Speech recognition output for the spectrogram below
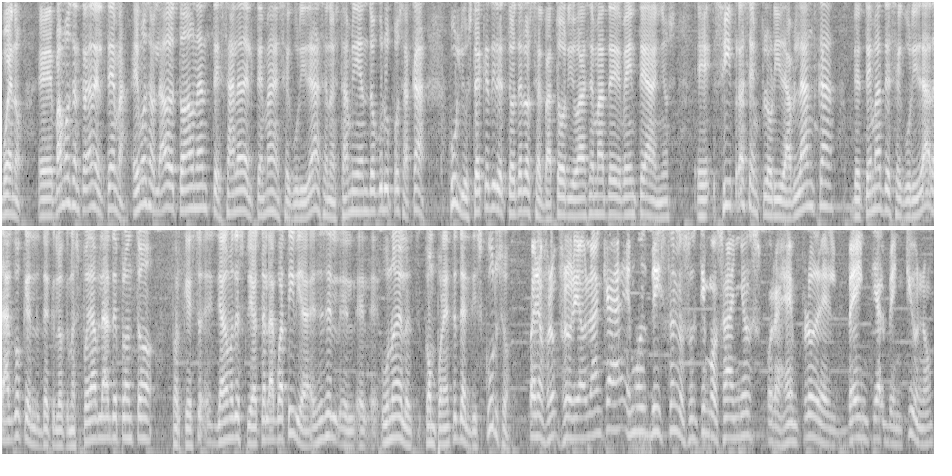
Bueno, eh, vamos a entrar en el tema. Hemos hablado de toda una antesala del tema de seguridad. Se nos están viendo grupos acá. Julio, usted que es director del observatorio hace más de 20 años, eh, cifras en Florida Blanca de temas de seguridad, algo que de lo que nos puede hablar de pronto, porque esto eh, ya hemos descubierto el agua tibia. Ese es el, uno de los componentes del discurso. Bueno, Florida Blanca hemos visto en los últimos años, por ejemplo, del 20 al 21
